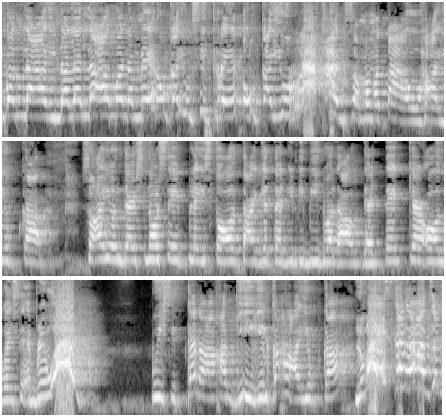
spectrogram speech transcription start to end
ibang lahi, nalalaman na meron kayong sikretong kayurakan sa mga tao, hayop ka. So ayun, there's no safe place to all targeted individual out there. Take care always everyone! Wisit ka, nakakagigil ka, hayop ka. Lumayas ka na dyan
